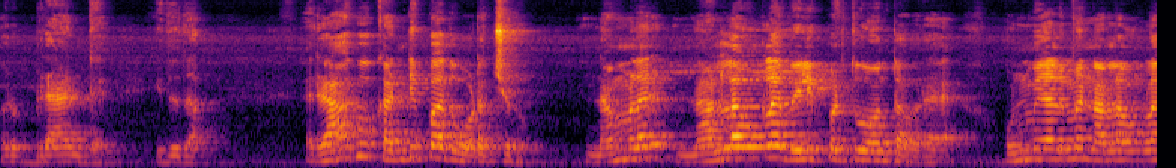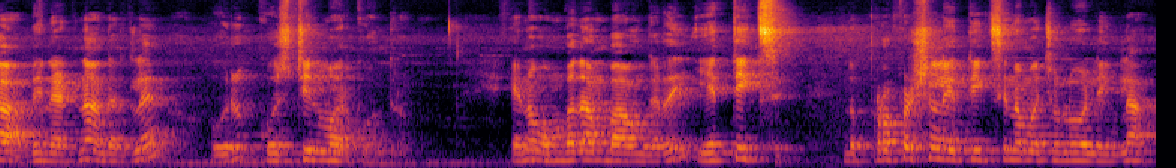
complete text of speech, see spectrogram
ஒரு பிராண்டு இதுதான். ராகு கண்டிப்பாக அது உடச்சிடும் நம்மளை நல்லவங்கள வெளிப்படுத்துவோம் தவிர உண்மையாலுமே நல்லவங்களா அப்படின்னு அந்த இடத்துல ஒரு கொஸ்டின் மார்க் வந்துடும் ஏன்னா ஒன்பதாம் பாவங்கிறது எத்திக்ஸ் இந்த ப்ரொஃபஷனல் எத்திக்ஸ் நம்ம சொல்லுவோம் இல்லைங்களா?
